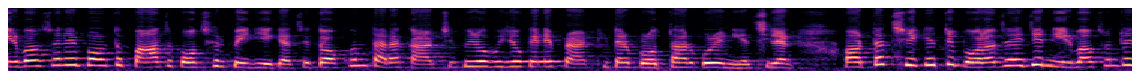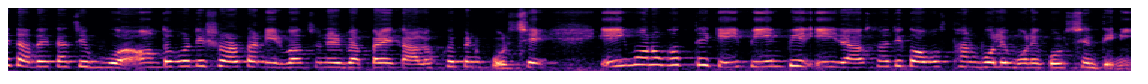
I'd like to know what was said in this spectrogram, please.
নির্বাচনের পর তো পাঁচ বছর পেরিয়ে গেছে, তখন তারা কারচুপির অভিযোগ এনে প্রার্থিতার প্রত্যাহার করে নিয়েছিলেন। অর্থাৎ সেক্ষেত্রে বলা যায় যে নির্বাচনটাই তাদের কাছে ভুয়া। অন্তর্বর্তী সরকার নির্বাচনের ব্যাপারে কালক্ষেপণ করছে। এই মনোভাব থেকেই বিএনপির এই রাজনৈতিক অবস্থান বলে মনে করছেন তিনি।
